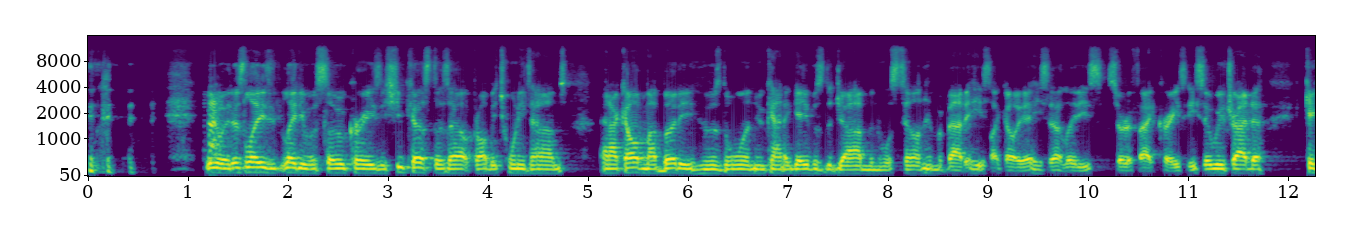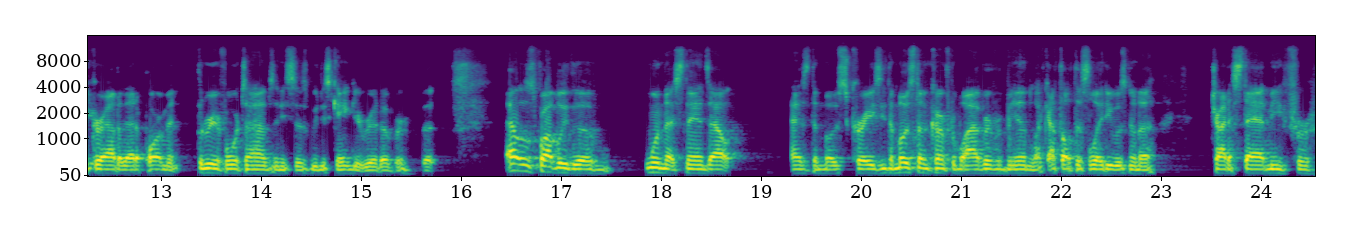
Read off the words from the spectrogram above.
anyway, this lady, lady was so crazy. She cussed us out probably 20 times. And I called my buddy, who was the one who kind of gave us the job and was telling him about it. He's like, Oh, yeah. He said, That lady's certified crazy. He said, We tried to kick her out of that apartment three or four times. And he says, We just can't get rid of her. But that was probably the one that stands out as the most crazy, the most uncomfortable I've ever been. Like I thought this lady was to try to stab me for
